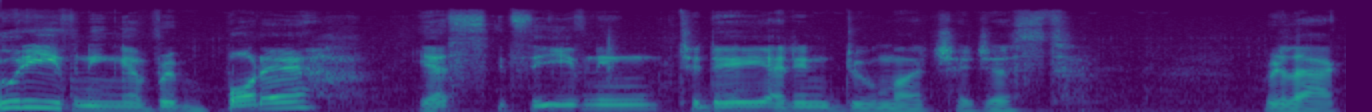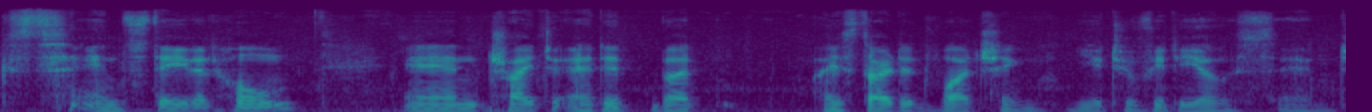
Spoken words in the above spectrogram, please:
Good evening everybody. Yes, it's the evening. Today I didn't do much. I just relaxed and stayed at home and tried to edit but I started watching YouTube videos and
